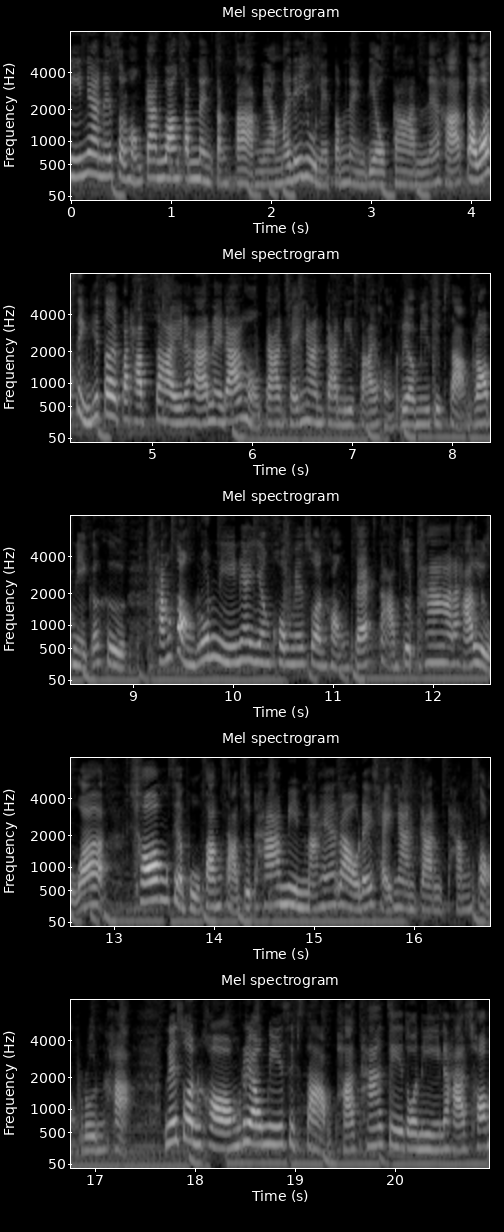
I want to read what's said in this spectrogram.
นี้เนี่ยในส่วนของการวางตำแหน่งต่างๆเนี่ยไม่ได้อยู่ในตำแหน่งเดียวกันนะคะ แต่ว่าสิ่งที่เตยประทับใจนะคะ ในด้านของการใช้งานการดีไซน์ของ Realme 13 รอบนี้ก็คือ ทั้ง 2 รุ่นนี้เนี่ยยังคงในส่วนของแจ็ค 3.5 นะคะ หรือว่าช่องเสียบหูฟัง 3.5 มิลมาให้เราได้ใช้งานกันทั้ง 2 รุ่นค่ะ ในส่วนของ Realme 13 Plus 5G ตัวนี้นะคะ ช่อง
